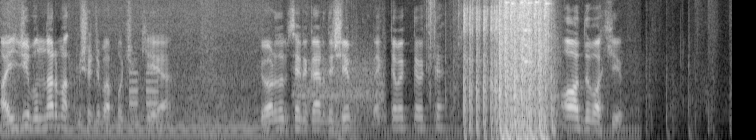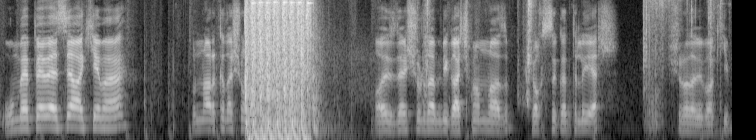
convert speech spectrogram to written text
Ayıcı bunlar mı atmış acaba Pochinki'ye ya? Gördüm seni kardeşim. Bekle bekle bekle. Hadi bakayım. UMP vs hakem ha. Bunun arkadaşı olan. O yüzden şuradan bir kaçmam lazım. Çok sıkıntılı yer. Şuna da bir bakayım.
